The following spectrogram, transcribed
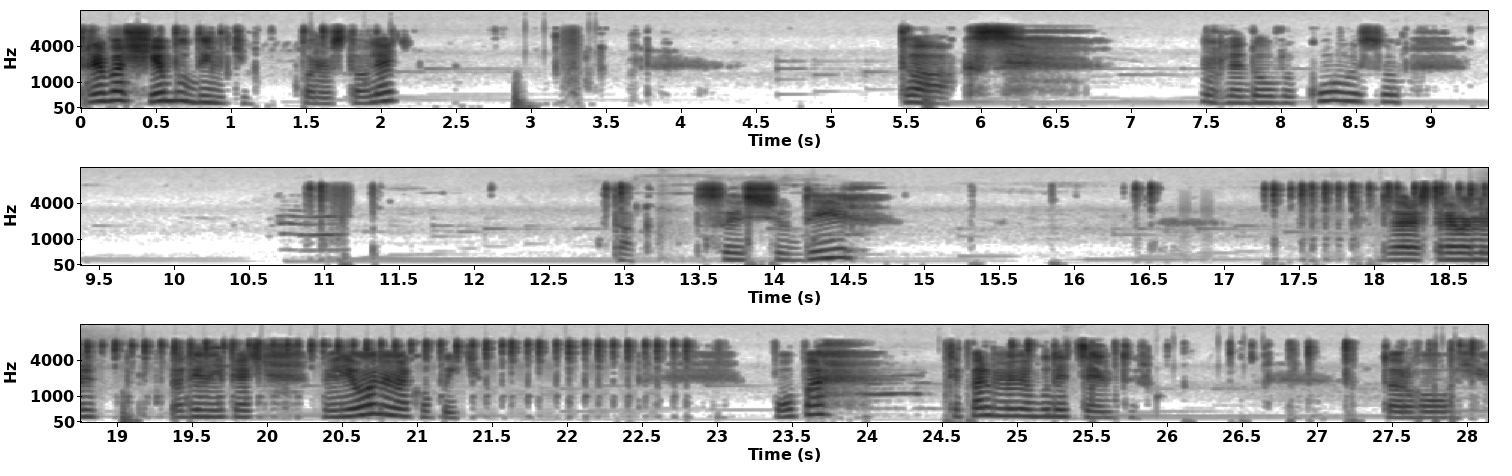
Треба ще будинки понаставляти. Такс. Оглядове колесо. Так, це сюди. Зараз треба 1,5 мільйона накопити. Опа. Тепер в мене буде центр. Торговий.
